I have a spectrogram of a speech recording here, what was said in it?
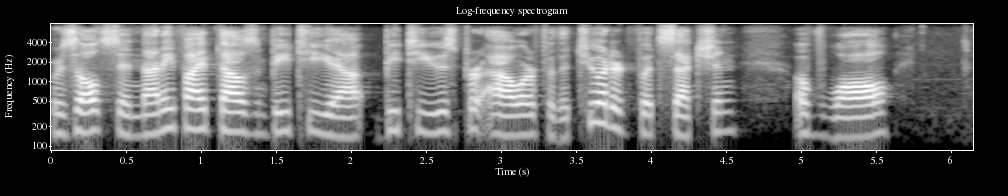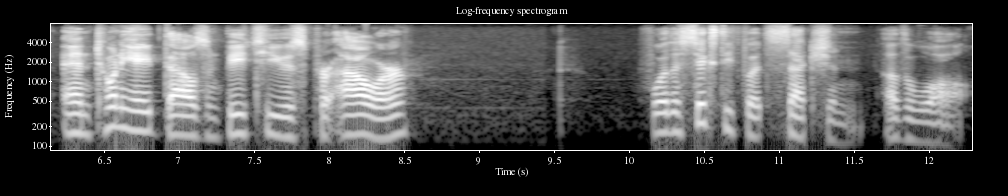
results in 95,000 BTUs per hour for the 200 foot section of wall and 28,000 BTUs per hour for the 60 foot section of the wall.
